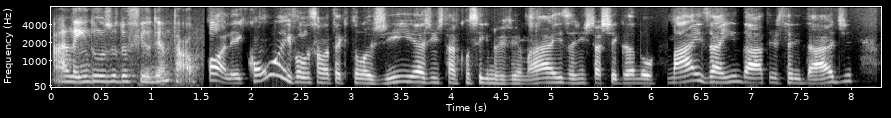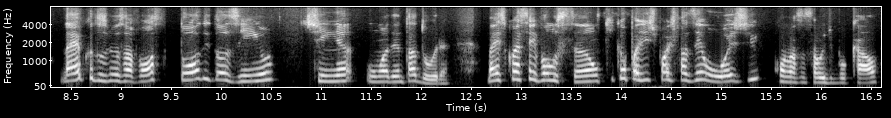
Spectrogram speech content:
além do uso do fio dental. Olha, e com a evolução da tecnologia, a gente está conseguindo viver mais, a gente está chegando mais ainda à terceira idade. Na época dos meus avós, todo idosinho tinha uma dentadura. Mas com essa evolução, o que, que a gente pode fazer hoje com nossa saúde bucal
